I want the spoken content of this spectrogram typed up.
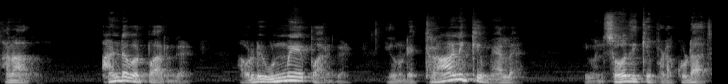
ஆனால் ஆண்டவர் பாருங்கள். அவருடைய உண்மையை பாருங்கள். இவனுடைய திராணிக்கு மேலே இவன் சோதிக்கப்படக்கூடாது.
